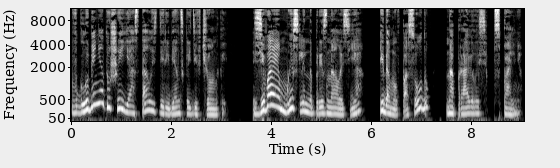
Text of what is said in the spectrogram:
В глубине души я осталась деревенской девчонкой. Зевая, мысленно призналась я и, домыв посуду, направилась в спальню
